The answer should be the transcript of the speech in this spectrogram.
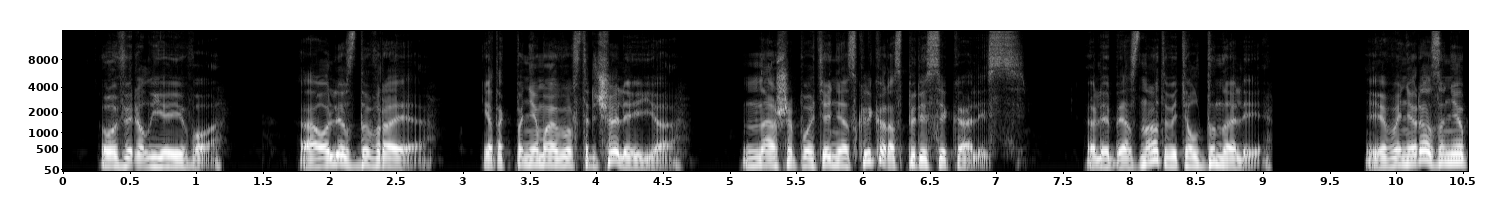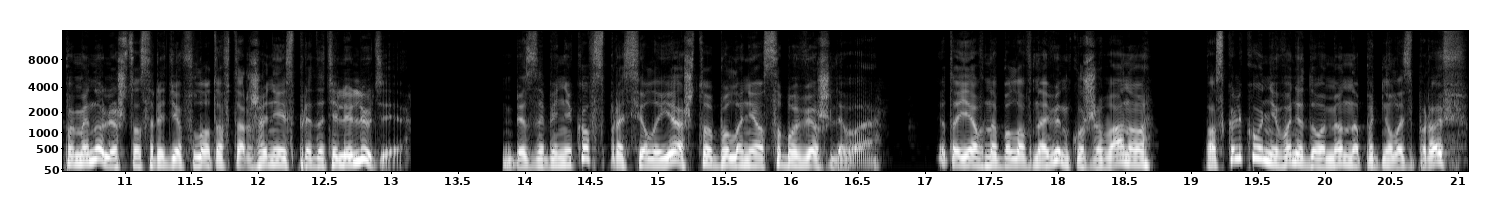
— уверил я его. «Аулис Деврае. Я так понимаю, вы встречали её? Наши пути несколько раз пересекались», — любезно ответил Донали. И вы ни разу не упомянули, что среди флота вторжения есть предатели люди. Без обиняков спросил я, что было не особо вежливо. Это явно было в новинку Живану, поскольку у него недоуменно поднялась бровь,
